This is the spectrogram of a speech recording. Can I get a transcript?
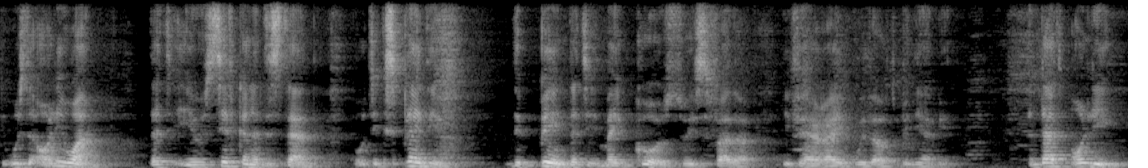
He was the only one that Yosef can understand. He would explain to him the pain that it may cause to his father if I arrive without Benjamin. And that only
